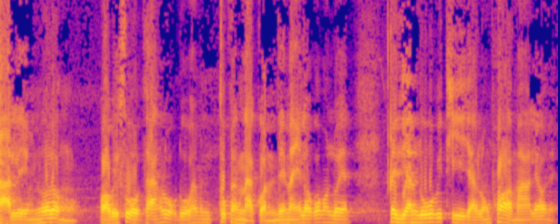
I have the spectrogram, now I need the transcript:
ขาดเลยมันก็ต้องออกไปสู้ทางโลกดูให้มันทุกข์หนักๆก่อนไหนๆเราก็มาเรียนไปเรียนรู้วิธีจากหลวงพ่อมาแล้วเนี่ย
